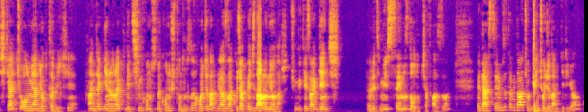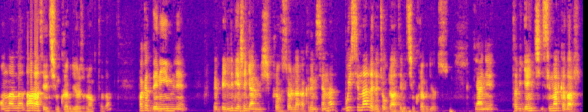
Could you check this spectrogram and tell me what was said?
şikayetçi olmayan yok tabii ki. Ancak genel olarak iletişim konusunda konuştuğumuzda hocalar biraz daha kucaklayıcı davranıyorlar. Çünkü keza genç öğretim üyesi sayımız da oldukça fazla. Ve derslerimize tabii daha çok genç hocalar giriyor. Onlarla daha rahat iletişim kurabiliyoruz bu noktada. Fakat deneyimli ve belli bir yaşa gelmiş profesörler, akademisyenler bu isimlerle de çok rahat iletişim kurabiliyoruz. Yani tabii genç isimler kadar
